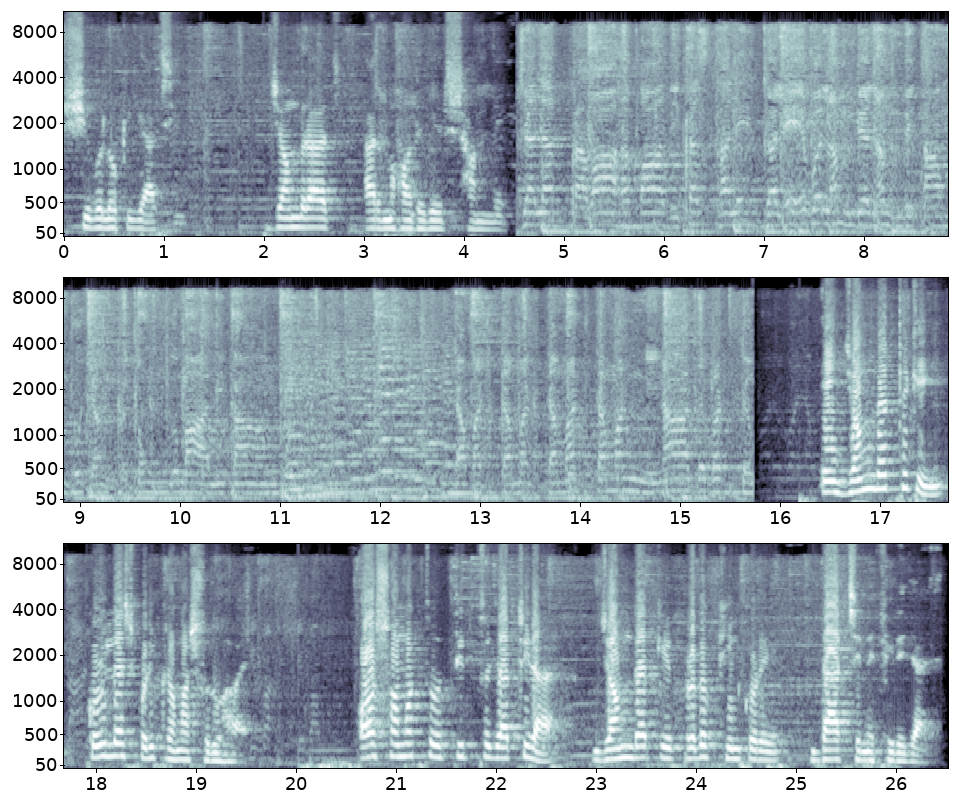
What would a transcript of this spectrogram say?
শিবলোকই আছি। যমরাজ আর মহাদেবের সামনে। এই জমদার থেকেই কৈলাস পরিক্রমা শুরু হয়। অসমর্থ তীর্থযাত্রীরা জমদারকে প্রদক্ষিণ করে দার চেনে ফিরে যায়।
